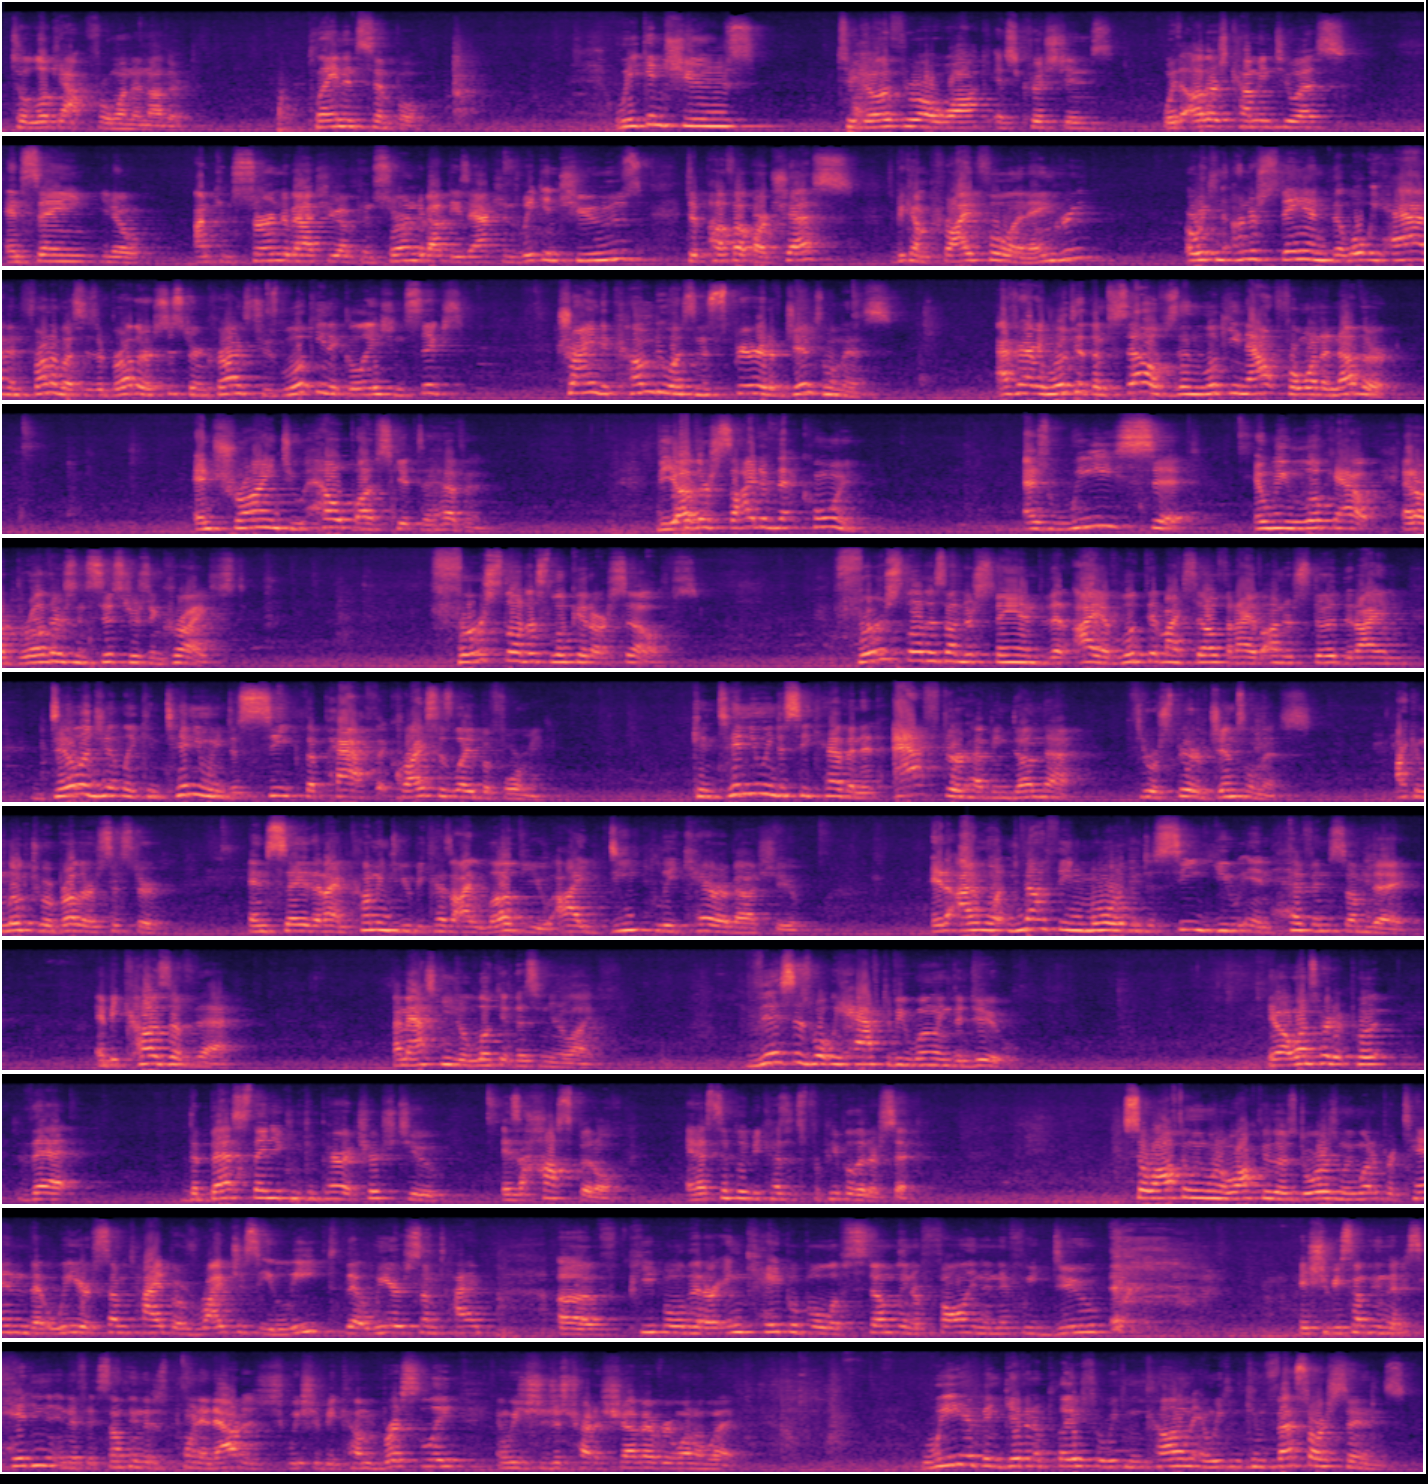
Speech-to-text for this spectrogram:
to look out for one another. Plain and simple. We can choose to go through our walk as Christians with others coming to us and saying, you know, I'm concerned about you, I'm concerned about these actions. We can choose to puff up our chests, to become prideful and angry, or we can understand that what we have in front of us is a brother or sister in Christ who's looking at Galatians 6, trying to come to us in a spirit of gentleness. After having looked at themselves, then looking out for one another and trying to help us get to heaven. The other side of that coin, as we sit and we look out at our brothers and sisters in Christ, first let us look at ourselves. First, let us understand that I have looked at myself and I have understood that I am diligently continuing to seek the path that Christ has laid before me. Continuing to seek heaven, and after having done that through a spirit of gentleness, I can look to a brother or sister and say that I am coming to you because I love you. I deeply care about you. And I want nothing more than to see you in heaven someday. And because of that, I'm asking you to look at this in your life. This is what we have to be willing to do. You know, I once heard it put that the best thing you can compare a church to is a hospital, and that's simply because it's for people that are sick. So often we want to walk through those doors and we want to pretend that we are some type of righteous elite, that we are some type of people that are incapable of stumbling or falling, and if we do, it should be something that is hidden, and if it's something that is pointed out, we should become bristly, and we should just try to shove everyone away. We have been given a place where we can come and we can confess our sins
